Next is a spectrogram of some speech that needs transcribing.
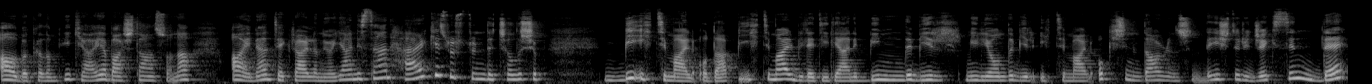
Al bakalım hikaye baştan sona aynen tekrarlanıyor. Yani sen herkes üstünde çalışıp bir ihtimal o da bir ihtimal bile değil yani binde bir milyonda bir ihtimal o kişinin davranışını değiştireceksin de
